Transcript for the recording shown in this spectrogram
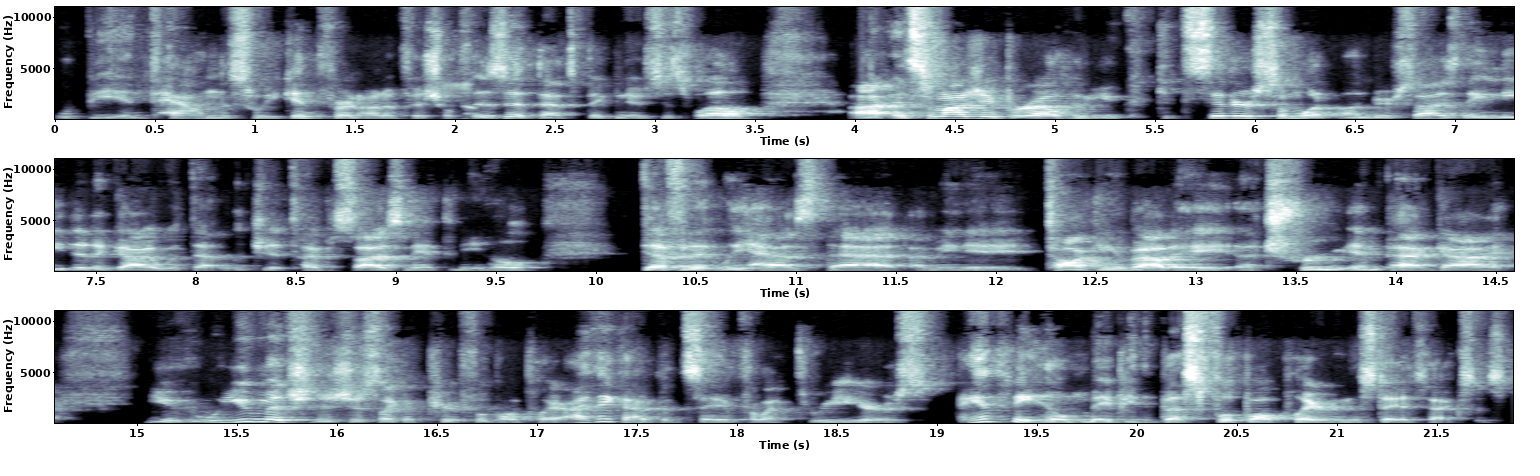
will be in town this weekend for an unofficial Yep. visit. That's big news as well. Uh, and S'Maje Burrell, who you could consider somewhat undersized. They needed a guy with that legit type of size, and Anthony Hill definitely has that. I mean, eh, talking about a, a true impact guy. You you mentioned it's just like a pure football player. I think I've been saying for like three years, Anthony Hill may be the best football player in the state of Texas.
